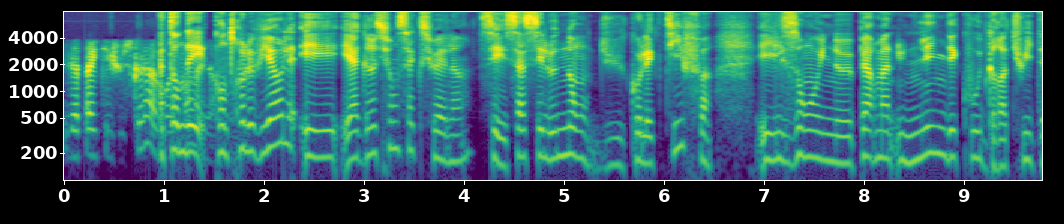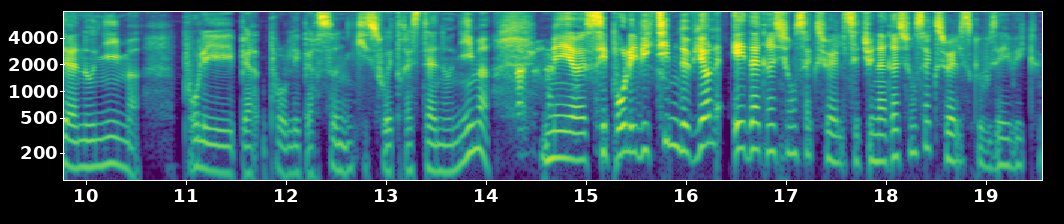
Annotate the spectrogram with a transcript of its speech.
il n'a pas été jusque-là. Attendez, contre le viol et, et agression sexuelle. Hein. C'est ça, c'est le nom du collectif, et ils ont une une ligne d'écoute gratuite et anonyme pour les pour les personnes qui souhaitent rester anonymes. Ah. Mais euh, c'est pour les victimes de viol et d'agression sexuelle. C'est une agression sexuelle ce que vous avez vécu.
